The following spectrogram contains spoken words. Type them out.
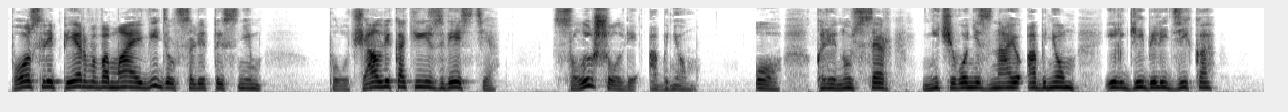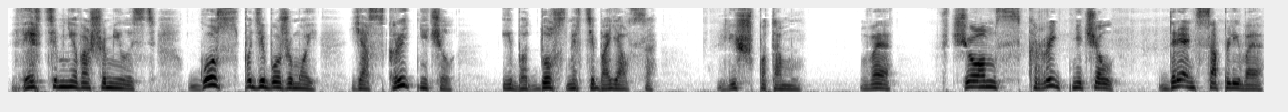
После первого мая виделся ли ты с ним? Получал ли какие известия? Слышал ли об нем? О, клянусь, сэр, ничего не знаю об нем или гибели Дика. Верьте мне, ваша милость, Господи Боже мой, я скрытничал, ибо до смерти боялся. Лишь потому. В. В чем скрытничал, дрянь сопливая?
